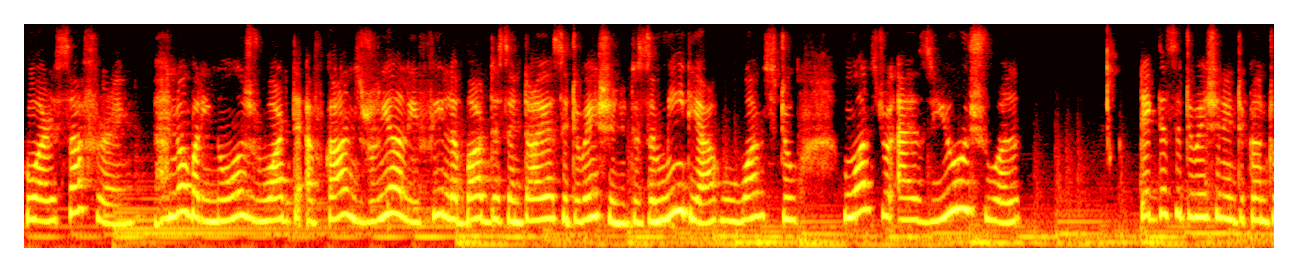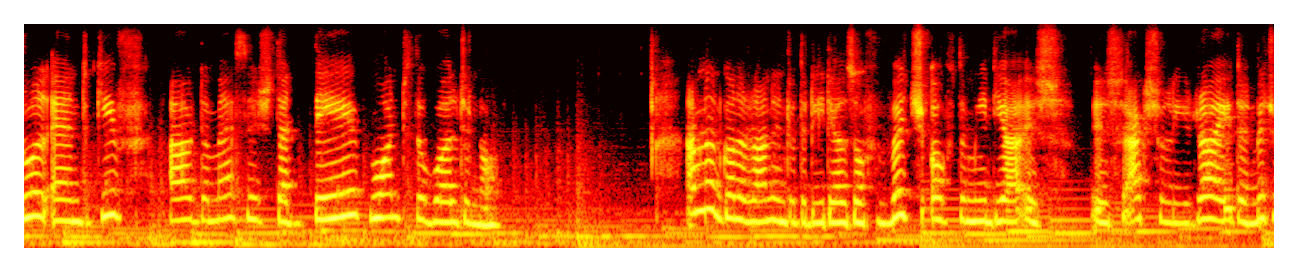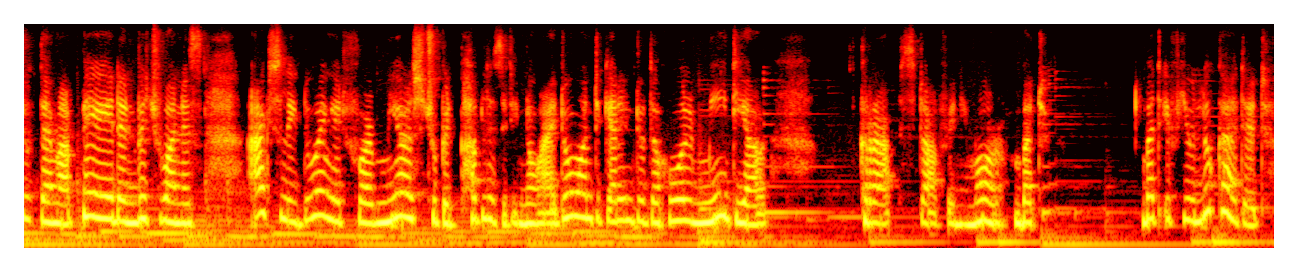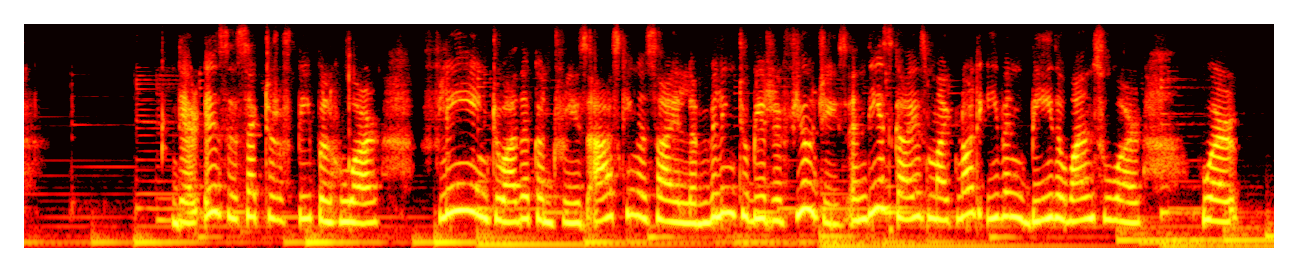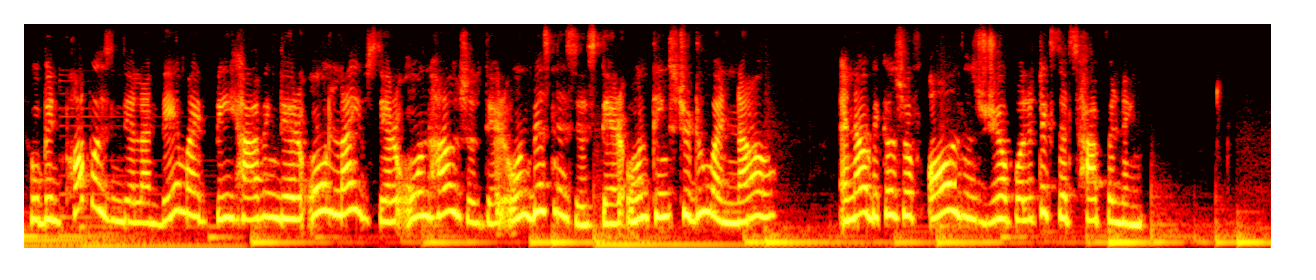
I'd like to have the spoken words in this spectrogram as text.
who are suffering. Nobody knows what the afghans really feel about this entire situation. It is the media who wants to who wants to as usual take the situation into control and give out the message that they want the world to know. I'm not gonna run into the details of which of the media is is actually right and which of them are paid and which one is actually doing it for mere stupid publicity. No, I don't want to get into the whole media crap stuff anymore. But but if you look at it, there is a sector of people who are fleeing to other countries, asking asylum, willing to be refugees, and these guys might not even be the ones who are who are who've been paupers in their land. They might be having their own lives, their own houses, their own businesses, their own things to do, and now and now because of all this geopolitics that's happening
